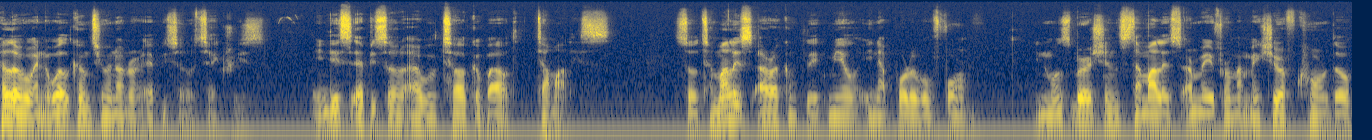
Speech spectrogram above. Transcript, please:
Hello and welcome to another episode of Tech In this episode, I will talk about tamales. So, tamales are a complete meal in a portable form. In most versions, tamales are made from a mixture of corn dough,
